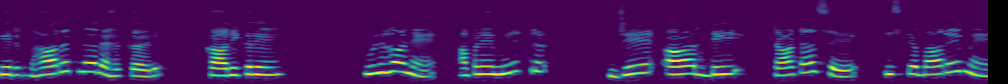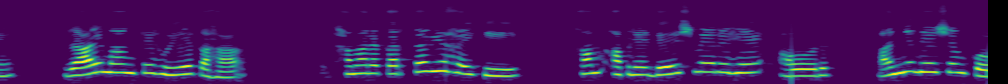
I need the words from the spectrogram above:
फिर भारत में रहकर कार्य करें। उन्होंने अपने मित्र जे आर डी टाटा से इसके बारे में राय मांगते हुए कहा, हमारा कर्तव्य है कि हम अपने देश में रहें और अन्य देशों को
